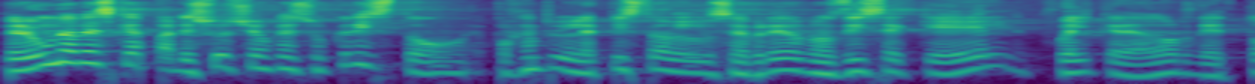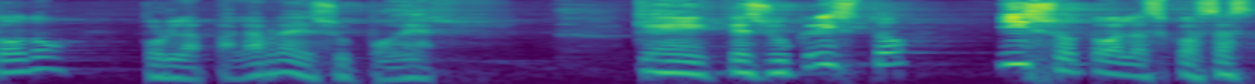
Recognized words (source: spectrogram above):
Pero una vez que apareció el Señor Jesucristo, por ejemplo en la epístola de los Hebreos nos dice que Él fue el creador de todo por la palabra de su poder que Jesucristo hizo todas las cosas.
